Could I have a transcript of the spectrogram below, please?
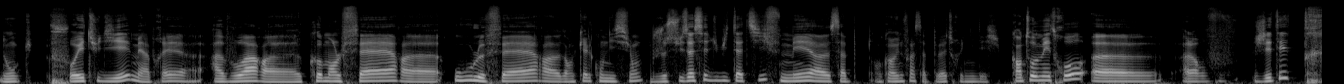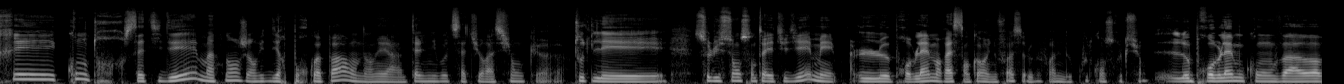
Donc, faut étudier, mais après, euh, à voir euh, comment le faire, euh, où le faire, dans quelles conditions. Je suis assez dubitatif, mais ça, encore une fois, ça peut être une idée. Quant au métro, alors j'étais très contre cette idée. Maintenant, j'ai envie de dire pourquoi pas. On en est à un tel niveau de saturation que toutes les solutions sont à étudier, mais le problème reste encore une fois, c'est le problème de coût de construction. Le problème qu'on va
